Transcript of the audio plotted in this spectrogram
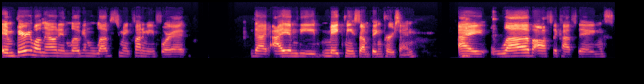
am very well known and Logan loves to make fun of me for it that I am the make me something person. Mm. I love off the cuff things.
